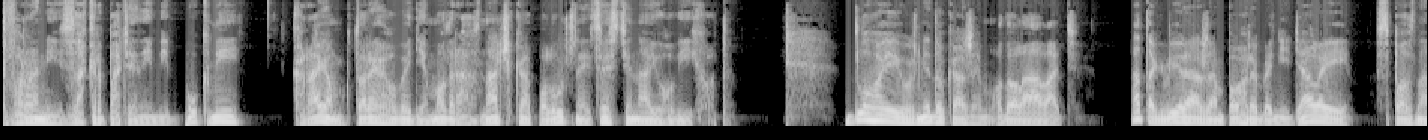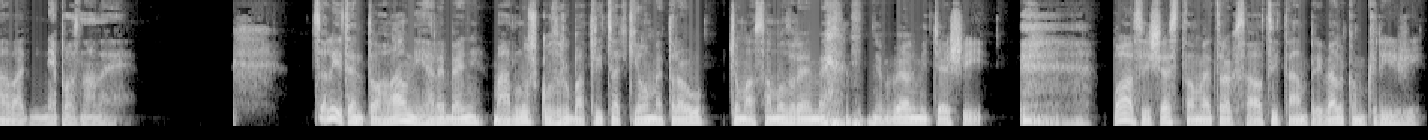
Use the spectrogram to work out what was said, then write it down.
tvorený zakrpatenými bukmi, krajom ktorého vedie modrá značka po lúčnej ceste na juhovýchod. Dlho jej už nedokážem odolávať a tak vyrážam po hrebení ďalej spoznávať nepoznané. Celý tento hlavný hrebeň má dĺžku zhruba 30 kilometrov čo ma samozrejme veľmi teší. Po asi 600 metroch sa ocitám pri Veľkom kríži.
